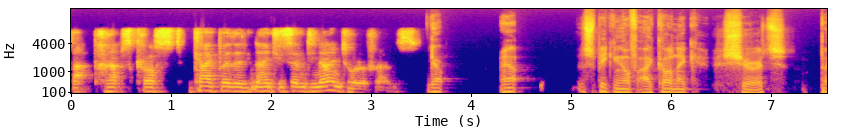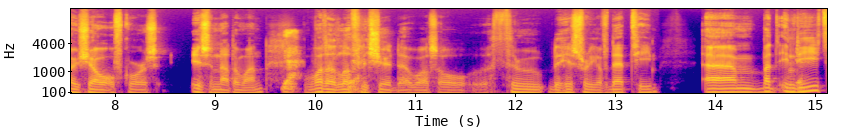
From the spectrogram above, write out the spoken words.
that perhaps cost Kuiper the 1979 Tour de France. Yeah. Yeah. Speaking of iconic shirts, Peugeot, of course, is another one. Yeah. What a lovely Yeah. shirt that was all through the history of that team. Um, but indeed,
